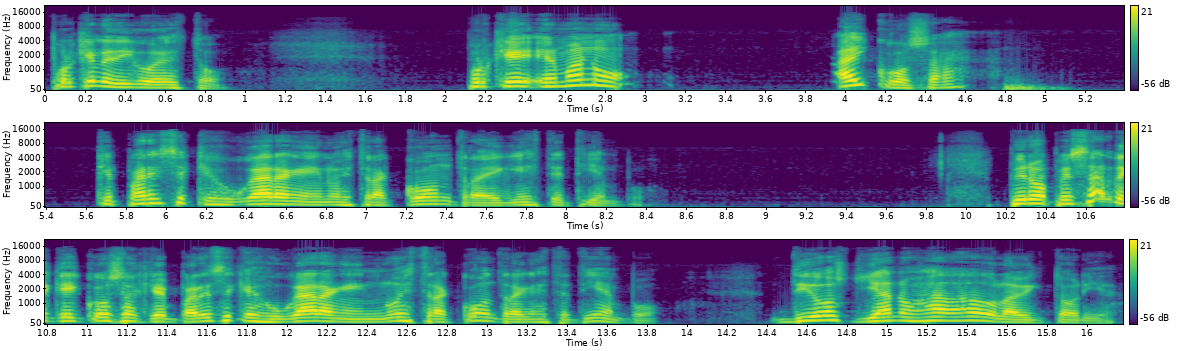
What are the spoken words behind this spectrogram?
¿Por qué le digo esto? Porque, hermano, hay cosas que parece que jugaran en nuestra contra en este tiempo. Pero a pesar de que hay cosas que parece que jugaran en nuestra contra en este tiempo, Dios ya nos ha dado la victoria.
